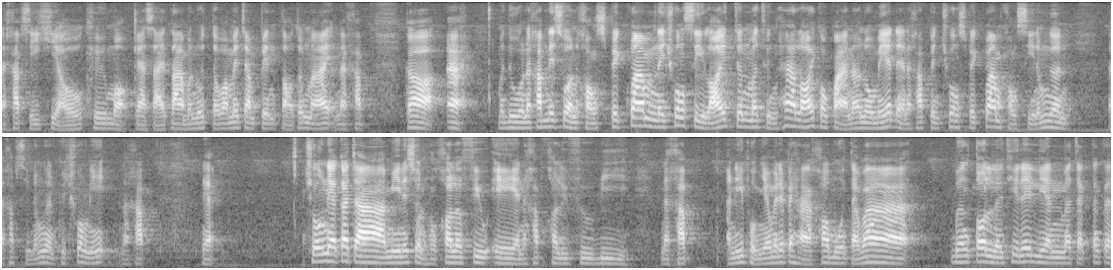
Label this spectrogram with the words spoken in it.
นะครับ สีเขียวคือเหมาะแก่สายตามนุษย์ แต่ว่าไม่จำเป็นต่อต้นไม้นะครับ ก็อะมาดูนะครับในส่วนของสเปกตรัมในช่วง 400 จนมาถึง 500 กว่ากว่านาโนเมตรเนี่ยนะครับเป็นช่วงสเปกตรัมของสีน้ำเงินนะครับ สีน้ำเงินคือช่วงนี้นะครับเนี่ย ช่วงเนี้ยก็จะมีในส่วนของ chlorophyll A นะครับ chlorophyll B นะครับ อันนี้ผมยังไม่ได้ไปหาข้อมูล แต่ว่าเบื้องต้นเลยที่ได้เรียนมาจากตั้งแต่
